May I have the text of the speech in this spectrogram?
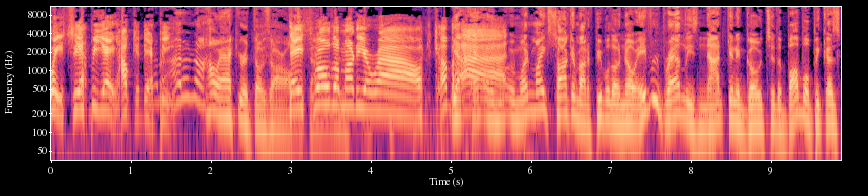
Wait, it's the NBA. How could that be? I don't know how accurate those are. All They the time. throw the money around. Come Yeah, on. and, and what Mike's talking about, if people don't know, Avery Bradley's not going to go to the bubble because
